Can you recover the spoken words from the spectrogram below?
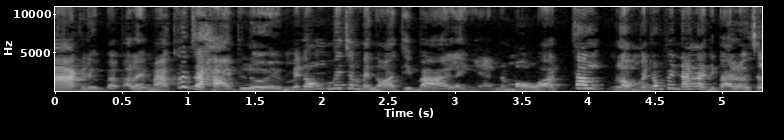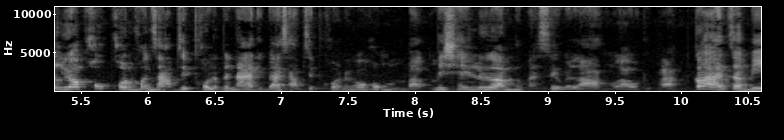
ากหรือแบบอะไรมากก็จะหายไปเลย ไม่ต้องไม่จำเป็นต้องอธิบายอะไรเงี้ยนะมองว่าถ้าเราไม่ต้องไปนั่งอธิบายเราจะเลือกคบคนคน 30 คนแล้วไปนั่งอธิบาย 30 คนก็คงแบบไม่ใช่เรื่องถูกไหมเสียเวลาของเราถูกปะก็อาจจะมี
